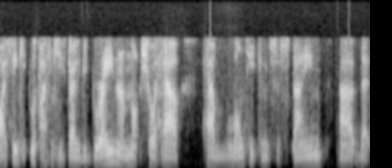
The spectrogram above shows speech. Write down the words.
I think, look, I think he's going to be green, and I'm not sure how how long he can sustain uh, that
